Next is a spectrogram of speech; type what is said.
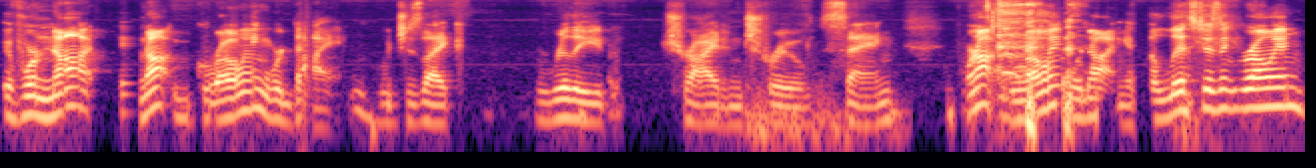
If we're not if not growing, we're dying, which is like really tried and true saying. If we're not growing, we're dying. If the list isn't growing,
